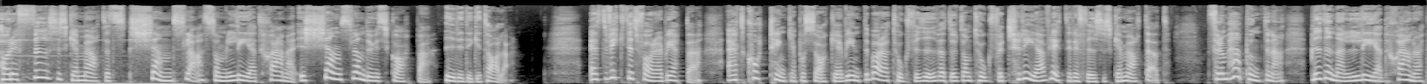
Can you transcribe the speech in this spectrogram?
Ha det fysiska mötets känsla som ledstjärna i känslan du vill skapa i det digitala. Ett viktigt förarbete är att kort tänka på saker vi inte bara tog för givet utan tog för trevligt i det fysiska mötet. För de här punkterna blir dina ledstjärnor att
